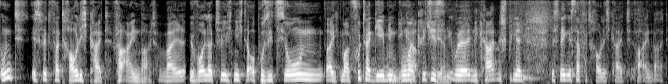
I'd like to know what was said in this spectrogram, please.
Und es wird Vertraulichkeit vereinbart, weil wir wollen natürlich nicht der Opposition, sage ich mal, Futter geben, wo man kritisiert oder in die Karten spielen. Deswegen ist da Vertraulichkeit vereinbart.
